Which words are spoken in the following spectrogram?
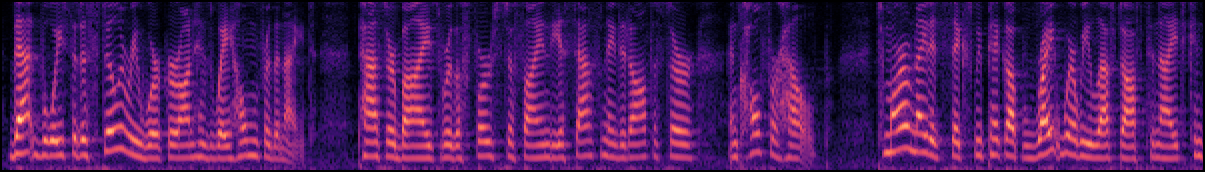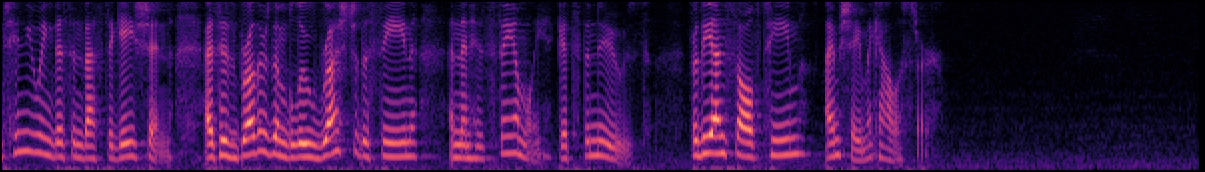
That voice, a distillery worker on his way home for the night. Passerbys were the first to find the assassinated officer and call for help. Tomorrow night at 6, we pick up right where we left off tonight, continuing this investigation as his brothers in blue rush to the scene and then his family gets the news. For the Unsolved team, I'm Shay McAllister.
